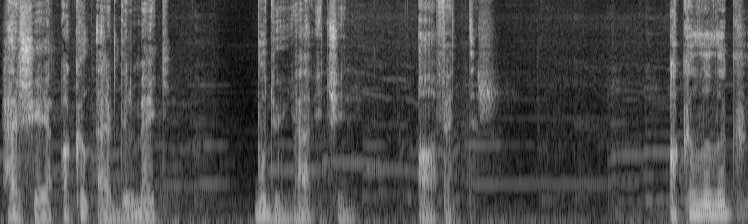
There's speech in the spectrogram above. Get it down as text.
her şeye akıl erdirmek bu dünya için afettir. Akıllılık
